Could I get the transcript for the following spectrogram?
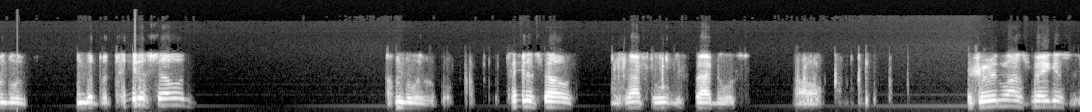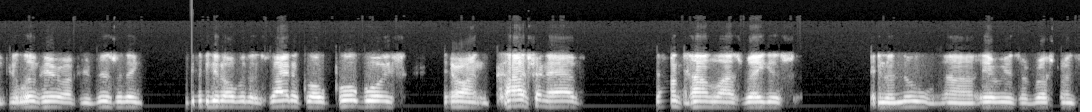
unbelievable. And the potato salad, unbelievable. Potato salad is absolutely fabulous. Uh, if you're in Las Vegas, if you live here, or if you're visiting, you got to get over to Zydeco Po' Boys. They're on Carson Ave, downtown Las Vegas, in the new uh, areas of restaurants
